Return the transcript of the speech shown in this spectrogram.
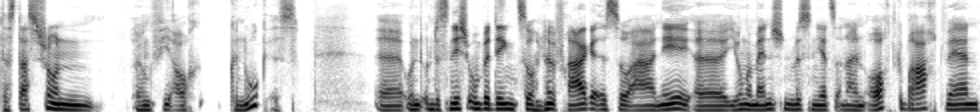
dass das schon irgendwie auch genug ist. Äh, und, und es nicht unbedingt so eine Frage ist, so, ah nee, äh, junge Menschen müssen jetzt an einen Ort gebracht werden,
